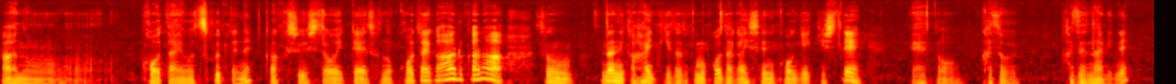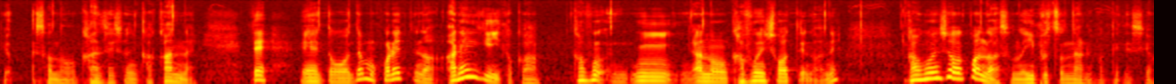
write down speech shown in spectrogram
あの抗体を作ってね学習しておいてその抗体があるからその何か入ってきた時も抗体が一斉に攻撃して、えー、と風邪を風なりねその感染症にかかんない。で,、えー、とでもこれっていうのはアレルギーとか花粉にあの花粉症っていうのはね花粉症が今度はその異物になるわけですよ。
